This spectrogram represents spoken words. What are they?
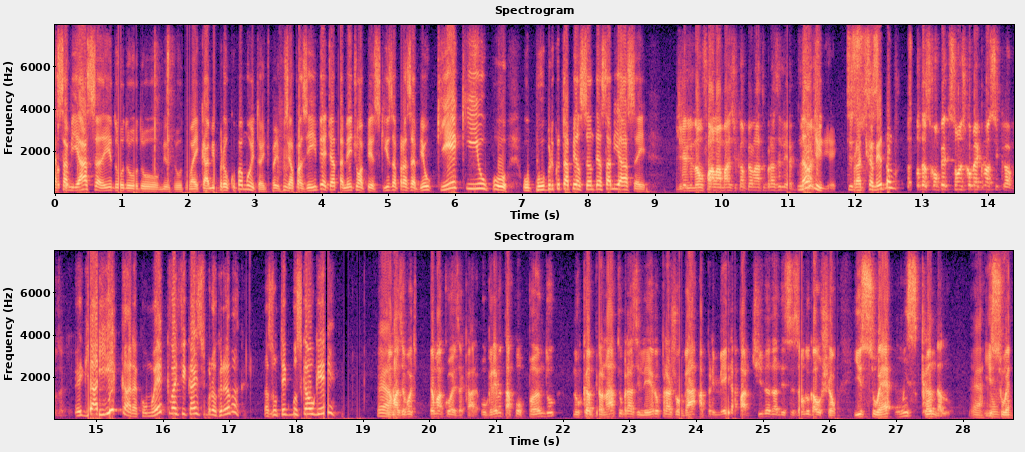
essa ameaça aí do, do, do, do, do Maicá me preocupa muito. A gente precisa fazer imediatamente uma pesquisa para saber o que, que o, o, o público está pensando dessa ameaça aí de ele não falar mais de campeonato brasileiro. Não, de, se, praticamente se, não. Todas as competições, como é que nós ficamos aqui? E aí, cara, como é que vai ficar esse programa? Nós vamos ter que buscar alguém. É. Não, mas eu vou te dizer uma coisa, cara. O Grêmio tá poupando no Campeonato Brasileiro para jogar a primeira partida da decisão do Gauchão. Isso é um escândalo. É, Isso não... é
